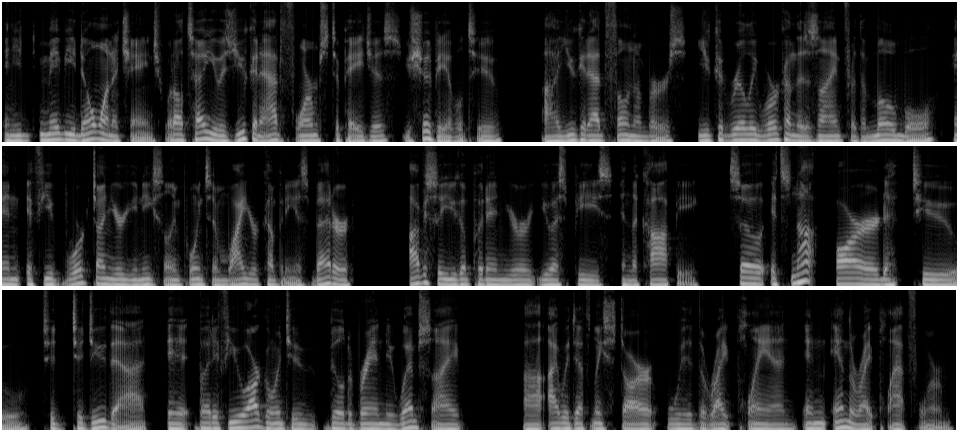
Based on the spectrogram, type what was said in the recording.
and you maybe you don't want to change, what I'll tell you is you can add forms to pages. You should be able to. Uh, you could add phone numbers. You could really work on the design for the mobile. And if you've worked on your unique selling points and why your company is better, obviously you can put in your USPs in the copy. So it's not hard to to to do that. It, but if you are going to build a brand new website, uh, I would definitely start with the right plan and, and the right platform.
